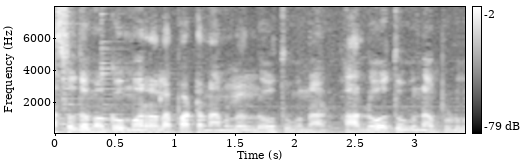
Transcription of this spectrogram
ఆ సుధమ గుమ్మర్రల పట్టణంలో లోతు ఉన్నాడు. ఆ లోతు ఉన్నప్పుడు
